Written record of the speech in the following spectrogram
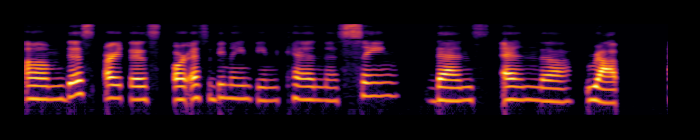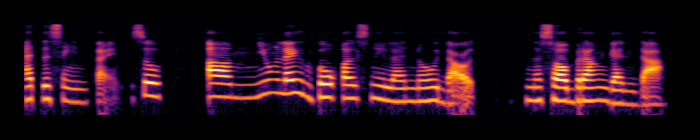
um, this artist or SB19 can sing, dance, and uh, rap at the same time. So, um, yung live vocals nila, no doubt, na sobrang ganda.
